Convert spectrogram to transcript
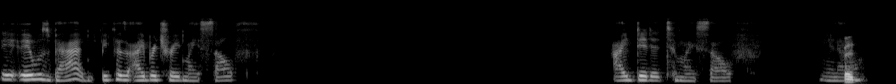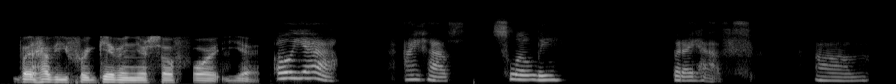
It, it was bad because I betrayed myself. I did it to myself, you But know? but have you forgiven yourself for it yet? Oh, yeah, I have. Slowly, but I have. Um,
